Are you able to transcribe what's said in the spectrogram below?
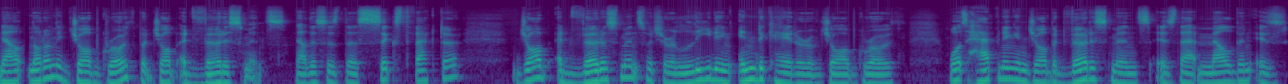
Now, not only job growth, but job advertisements. Now, this is the sixth factor. Job advertisements, which are a leading indicator of job growth. What's happening in job advertisements is that Melbourne is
